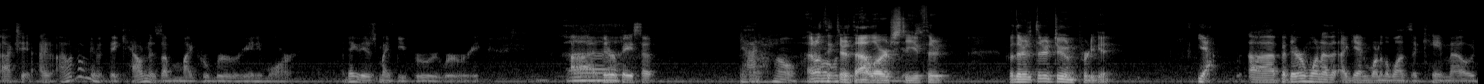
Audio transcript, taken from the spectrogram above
Actually, I, I don't know if they count as a microbrewery anymore. I think they just might be brewery brewery. Uh, they're Uh, based at. Yeah, I don't know. I don't think know they're what that large, brewery Steve. They're but they're they're doing pretty good. Uh, but they're one of the, again one of the ones that came out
